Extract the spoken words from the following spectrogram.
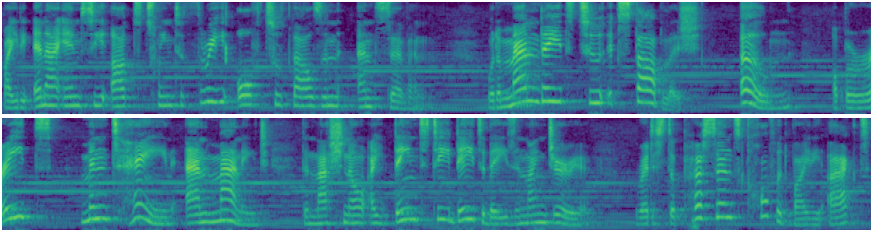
by the NIMC Act 23 of 2007 with a mandate to establish, own, operate, maintain, and manage the National Identity Database in Nigeria, register persons covered by the Act,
